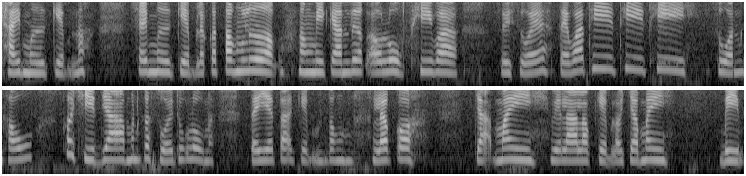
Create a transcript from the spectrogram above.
ใช้มือเก็บเนาะใช้มือเก็บแล้วก็ต้องเลือกต้องมีการเลือกเอาลูกที่ว่าสวยๆแต่ว่าที่ที่ที่สวนเขาก็ฉีดยามันก็สวยทุกลูกนะแต่ยายตาเก็บมันต้องแล้วก็จะไม่เวลาเราเก็บเราจะไม่บีบ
